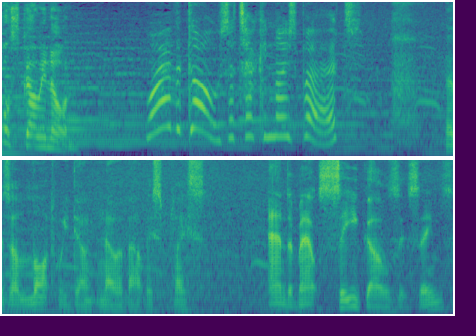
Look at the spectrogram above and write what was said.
What's going on? Why are the gulls attacking those birds? There's a lot we don't know about this place. And about seagulls, it seems.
